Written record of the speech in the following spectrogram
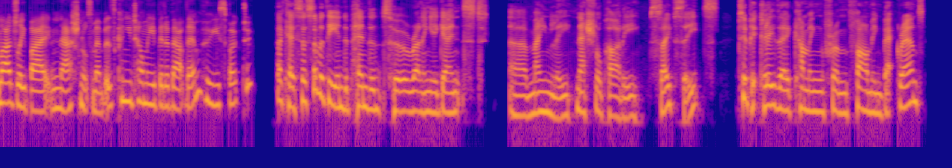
largely by Nationals members. Can you tell me a bit about them, who you spoke to? Okay, so some of the independents who are running against uh, mainly National Party safe seats, typically they're coming from farming backgrounds.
